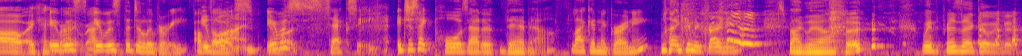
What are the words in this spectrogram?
Oh, okay. it right, was right. it was the delivery of It the was. line. It was, was. sexy, It just like pours out of their mouth like a Negroni like a Negroni Spagliato. with prosecco in it.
